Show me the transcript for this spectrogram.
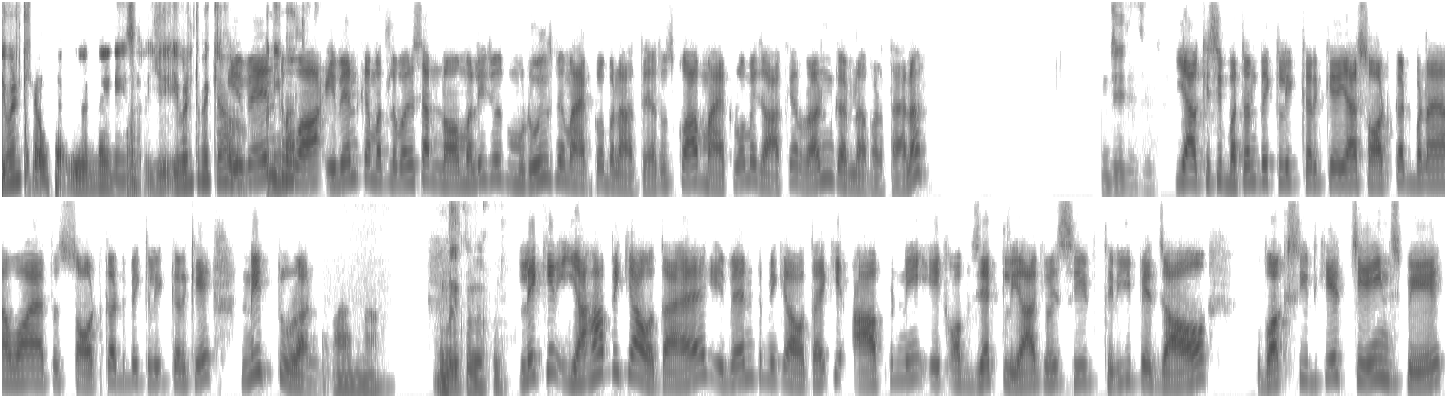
इवेंट क्या होता है? इवेंट नहीं नहीं सर। ये इवेंट में क्या इवेंट हुआ इवेंट का मतलब है जैसे आप नॉर्मली जो मॉड्यूल्स में माइक्रो बनाते हैं तो उसको आप माइक्रो में जाके रन करना पड़ता है ना? जी जी जी। या किसी बटन पे क्लिक करके या शॉर्टकट बनाया हुआ है तो शॉर्टकट पे क्लिक करके नीड टू रन। हाँ हाँ। बिल्कुल बिल्कुल। लेकिन यहाँ पे क्या होता है इवेंट में क्या होता है कि आपने एक ऑब्जेक्ट लिया कि भाई सीट थ्री पे जाओ वर्कशीट के चेंज पे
